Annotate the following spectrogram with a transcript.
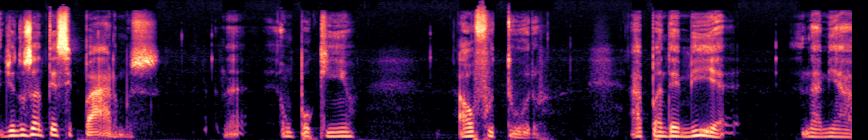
de nos anteciparmos né, um pouquinho ao futuro. A pandemia, na minha,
